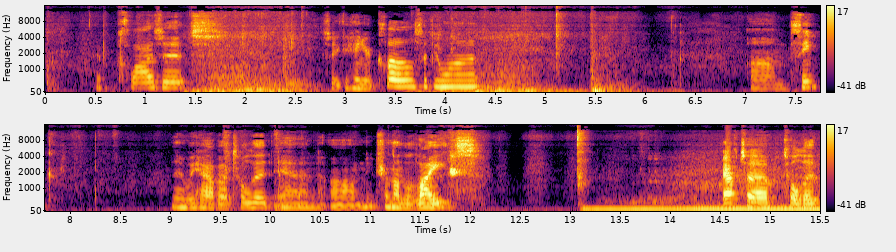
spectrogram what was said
We have a closet, so you can hang your clothes if you want. Um, sink. Then we have a toilet and um, you turn on the lights. Bathtub, toilet.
